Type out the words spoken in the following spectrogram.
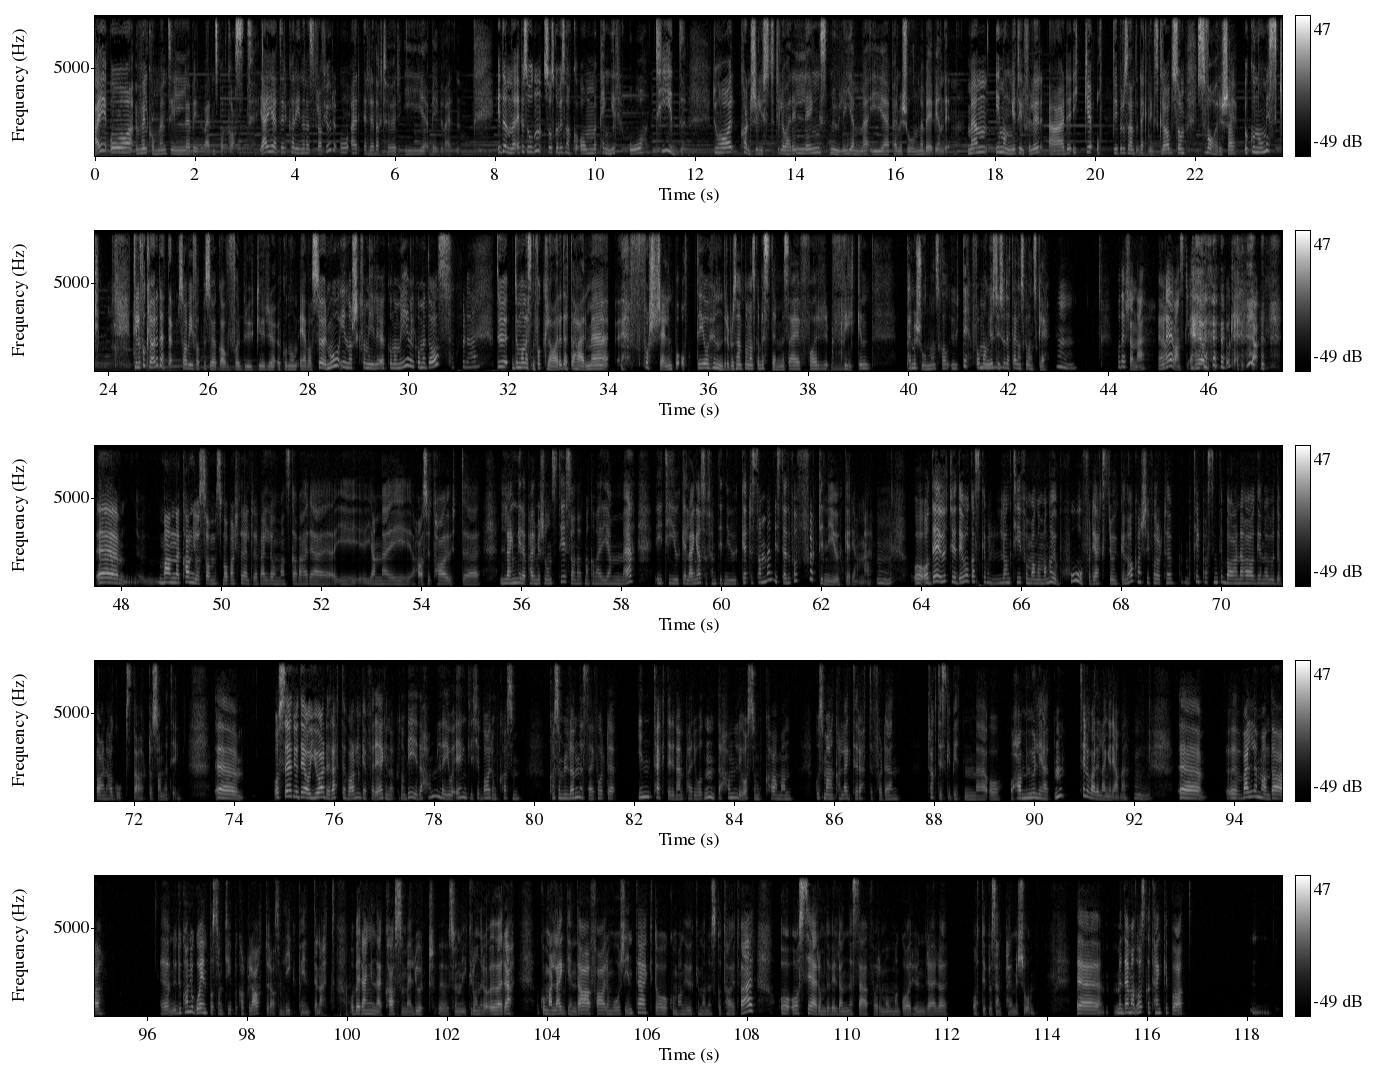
Hei og velkommen til Babyverdens podkast. Jeg heter Karine Næss Frafjord og er redaktør i Babyverden. I denne episoden så skal vi snakke om penger og tid. Du har kanskje lyst til å være lengst mulig hjemme i permisjon med babyen din. Men i mange tilfeller er det ikke 80% dekningsgrad som svarer seg økonomisk. Til å forklare dette så har vi fått besøk av forbrukerøkonom Eva Sørmo i Norsk familieøkonomi. Velkommen til oss. Takk for det. Du, du må nesten forklare dette her med forskjellen på 80 og 100% når man skal bestemme seg for hvilken permisjon man skal ut i. For mange mm. syns jo dette er ganske vanskelig. Mm. Og det skjønner jeg, for ja. det er vanskelig. Ja, okay. ja. eh, man kan jo som småbarnsforeldre velge om man skal være i, hjemme i Altså ta ut uh, lengre permisjonstid, sånn at man kan være hjemme i ti uker lenger, altså 59 uker til sammen, i stedet for 49 uker hjemme. Mm. Og, og, det utgjør det er jo ganske lang tid for mange, og mange har jo behov for de ekstra ukene òg, kanskje i forhold til tilpassing til barnehagen og barnehageoppstart og sånne ting. Uh, og så er det jo det å gjøre det rette valget for egen økonomi. Det handler jo egentlig ikke bare om hva som, hva som lønner seg forhold til inntekter i den perioden. Det handler jo også om man, hvordan man kan legge til rette for den praktiske biten med å, å ha muligheten til å være lenger hjemme. Mm. Uh, velger man da du kan jo gå inn på sånn type kalkulatorer som ligger på internett, og beregne hva som er lurt sånn i kroner og øre. Hvor man legger inn da far og mors inntekt, og hvor mange uker man ønsker å ta ut hver. Og, og ser om det vil lønne seg for om man går 100 eller 80% permisjon. men det man også skal tenke på, at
